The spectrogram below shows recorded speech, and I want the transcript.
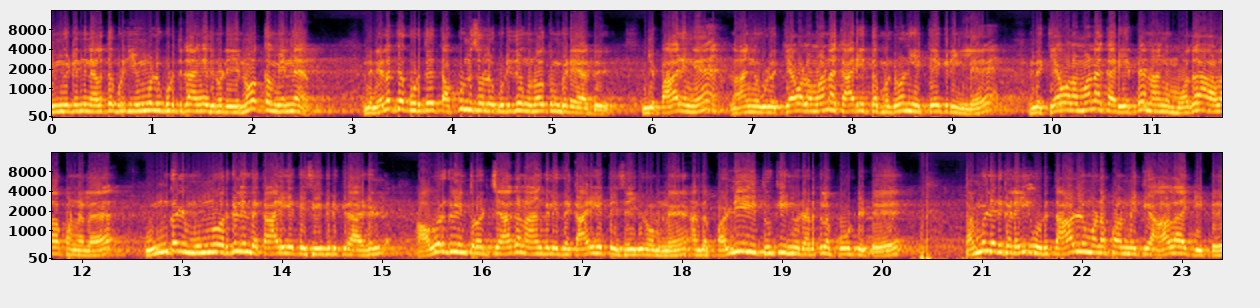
இவங்ககிட்ட இருந்து நிலத்தை பிடிச்சி இவங்களுக்கு கொடுத்துட்டாங்க. இதனுடைய நோக்கம் என்ன? இந்த நிலத்தை கொடுத்து தப்புன்னு சொல்லக்கூடியது உங்க நோக்கம் கிடையாது. இங்க பாருங்க நாங்க இவ்வளோ கேவலமான காரியத்தை பண்றோம் நீங்க கேக்குறீங்களே இந்த கேவலமான காரியத்தை நாங்க மொத ஆளா பண்ணல. உங்கள் முன்னோர்கள் இந்த காரியத்தை செய்திருக்கிறார்கள். அவர்களின் தொடர்ச்சியாக நாங்கள் இந்த காரியத்தை செய்கிறோம்னு அந்த பள்ளியை தூக்கி இன்னொரு இடத்துல போட்டுட்டு தமிழர்களை ஒரு தாழ்வு மனப்பான்மைக்கு ஆளாக்கிட்டு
